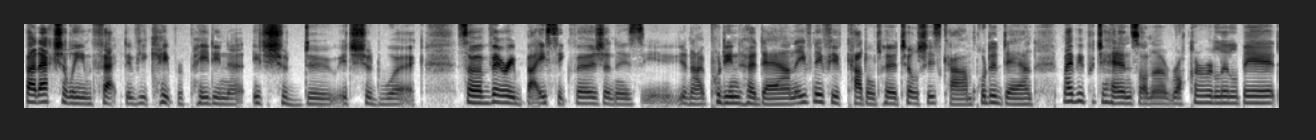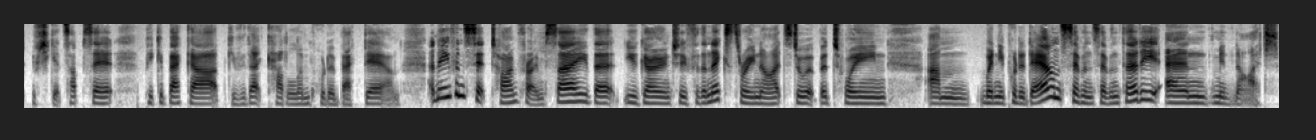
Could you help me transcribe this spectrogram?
But actually, in fact, if you keep repeating it, it should do, it should work. So, a very basic version is, you know, putting her down, even if you've cuddled her till she's calm, put her down. Maybe put your hands on her, rock her a little bit. If she gets upset, pick her back up, give her that cuddle, and put her back down. And even set time frames. Say that you're going to, for the next three nights, do it between um, when you put her down, 7, 7.30 and midnight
